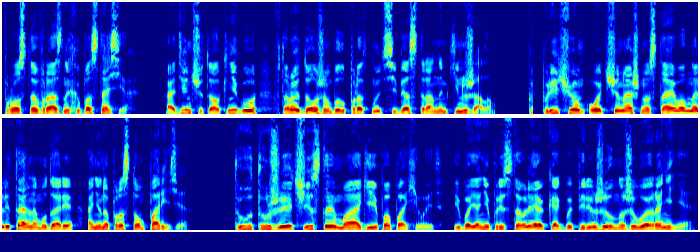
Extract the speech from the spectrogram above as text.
просто в разных ипостасях. Один читал книгу, второй должен был проткнуть себя странным кинжалом. Причем отче наш настаивал на летальном ударе, а не на простом порезе. Тут уже чистая магия попахивает, ибо я не представляю, как бы пережил ножевое ранение.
